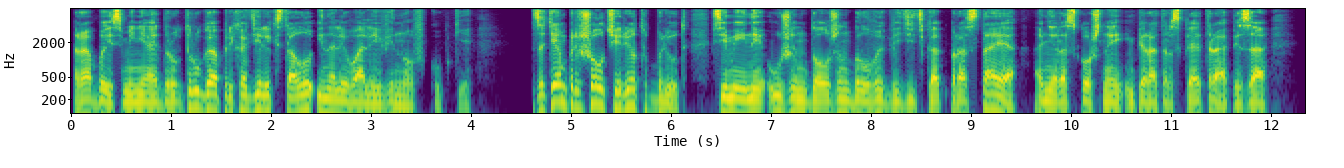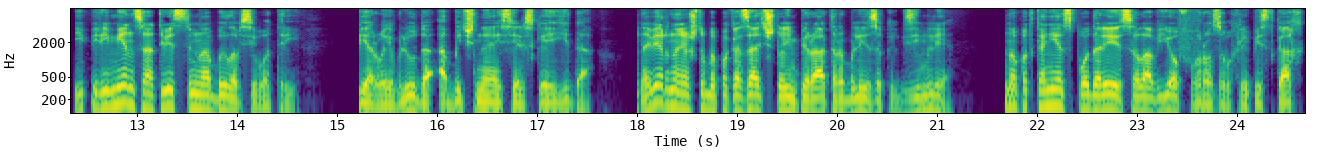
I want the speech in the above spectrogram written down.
Рабы, сменяя друг друга, приходили к столу и наливали вино в кубки. Затем пришел черед блюд. Семейный ужин должен был выглядеть как простая, а не роскошная императорская трапеза, и перемен, соответственно, было всего три. Первое блюдо – обычная сельская еда. Наверное, чтобы показать, что император близок к земле. Но под конец подали соловьев в розовых лепестках.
